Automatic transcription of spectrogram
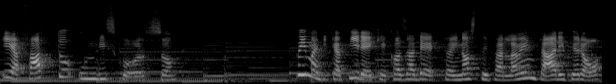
e ha fatto un discorso. Prima di capire che cosa ha detto ai nostri parlamentari, però,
